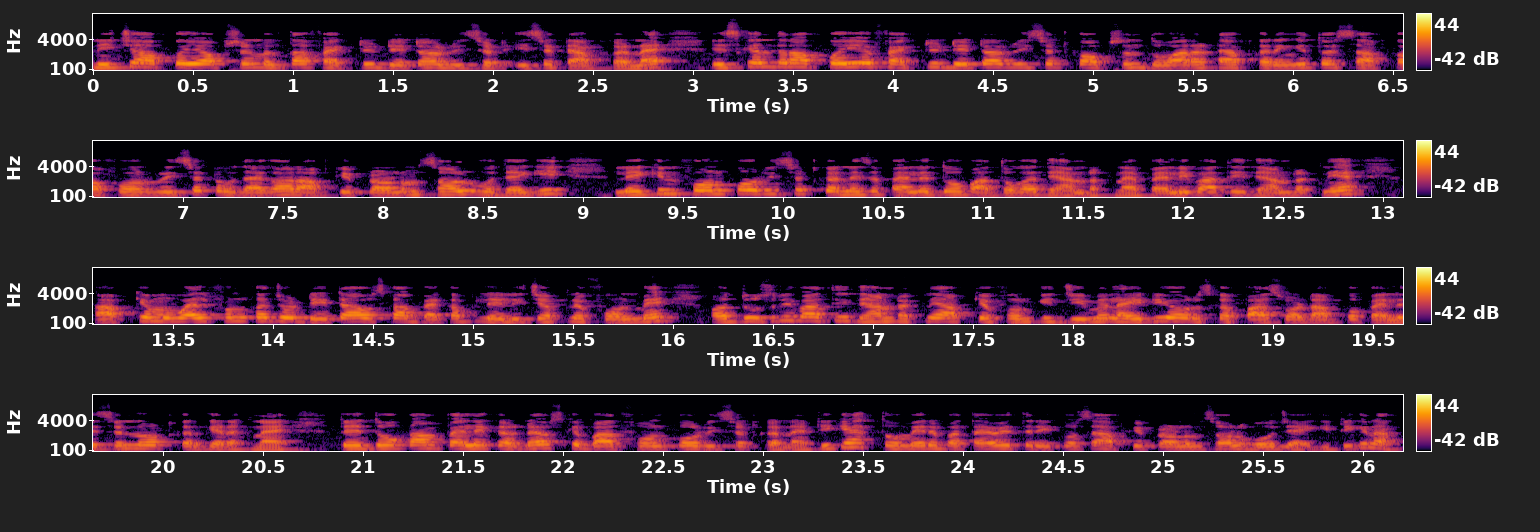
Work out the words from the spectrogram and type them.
नीचे आपको ये ऑप्शन मिलता है फैक्ट्री डेटा रीसेट इसे टैप करना है। इसके अंदर आपको ये फैक्ट्री डेटा रीसेट का ऑप्शन दोबारा टैप करेंगे तो इससे आपका फ़ोन रीसेट हो जाएगा और आपकी प्रॉब्लम सॉल्व हो जाएगी। लेकिन फ़ोन को रीसेट करने से पहले दो बातों का ध्यान रखना है। पहली बात ये ध्यान रखनी है, आपके मोबाइल फ़ोन का जो डेटा है उसका बैकअप ले लीजिए अपने फ़ोन में। और दूसरी बात ये ध्यान रखनी है, आपके फ़ोन की जीमेल आईडी और उसका पासवर्ड आपको पहले से नोट करके रखना है। तो ये दो काम पहले करना है, उसके बाद फ़ोन को रीसेट करना है, ठीक है? तो मेरे बताए हुए तरीकों से आपकी प्रॉब्लम सॉल्व हो जाएगी, ठीक है ना?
